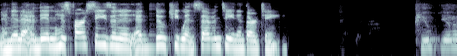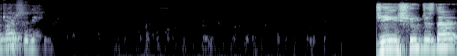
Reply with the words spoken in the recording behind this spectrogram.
and then and then his first season in, at Duke he went seventeen and thirteen. Puke University. Gene Shue just died?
